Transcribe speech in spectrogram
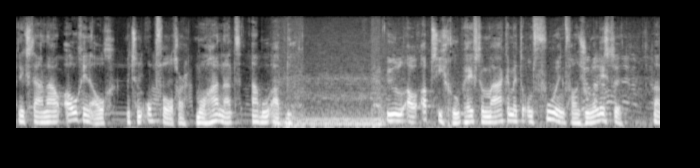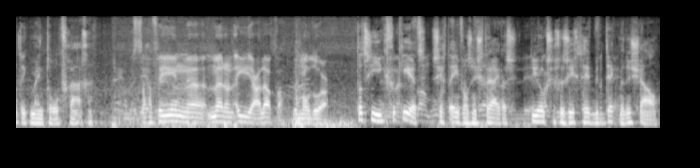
En ik sta nou oog in oog met zijn opvolger, Mohannad Abu Abdu. Ul al-Absi-groep heeft te maken met de ontvoering van journalisten. Laat ik mijn tolk vragen. Dat zie ik verkeerd, zegt een van zijn strijders... die ook zijn gezicht heeft bedekt met een sjaal.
